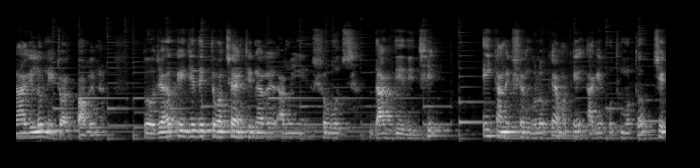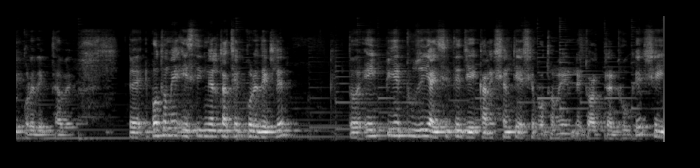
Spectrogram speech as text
না গেলেও নেটওয়ার্ক পাবে না। তো যাই হোক, এই যে দেখতে পাচ্ছ অ্যান্টিনারের আমি সবুজ দাগ দিয়ে দিচ্ছি। এই কানেকশনগুলোকে আমাকে আগে প্রথমত চেক করে দেখতে হবে। তো প্রথমে এই সিগন্যালটা চেক করে দেখলে, তো এই পিএ টু জি আইসিতে যে কানেকশনটি এসে প্রথমে নেটওয়ার্কটা ঢুকে, সেই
